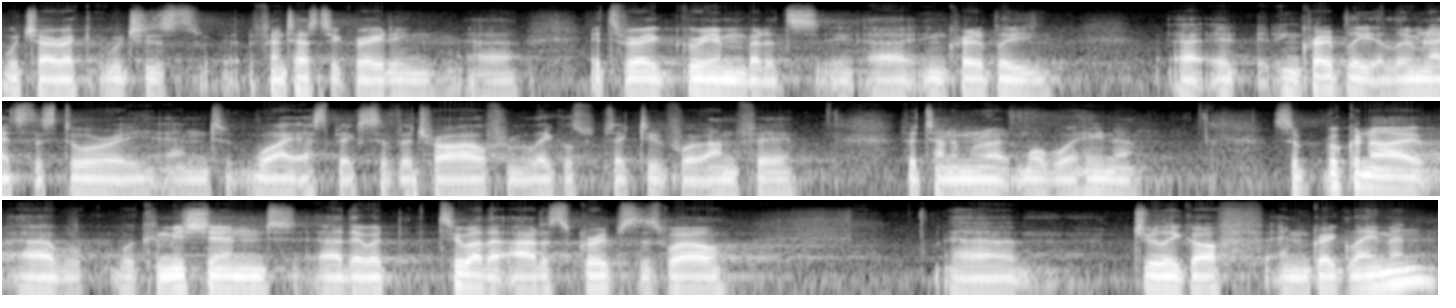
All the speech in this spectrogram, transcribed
which, I rec- which is fantastic reading. Uh, it's very grim, but it's uh, incredibly, uh, it, it incredibly illuminates the story and why aspects of the trial from a legal perspective were unfair for Tunnerminnerwait Maulboyheenner. So Brooke and I uh, were commissioned. Uh, there were two other artist groups as well, uh, Julie Gough and Greg Lehman,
